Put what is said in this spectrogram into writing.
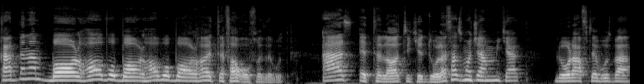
قبلا هم بارها و بارها و بارها اتفاق افتاده بود. از اطلاعاتی که دولت از ما جمع می‌کرد لو رفته بود و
